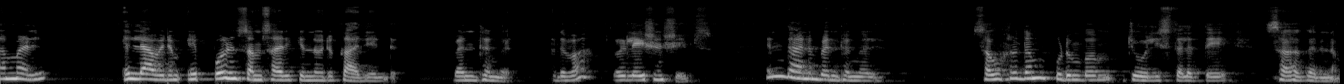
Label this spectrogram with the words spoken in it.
നമ്മൾ എല്ലാവരും എപ്പോഴും സംസാരിക്കുന്ന ഒരു കാര്യമുണ്ട്. ബന്ധങ്ങൾ അഥവാ റിലേഷൻഷിപ്സ് എന്താണ് ബന്ധങ്ങൾ? സൗഹൃദം കുടുംബം ജോലിസ്ഥലത്തെ സഹകരണം.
